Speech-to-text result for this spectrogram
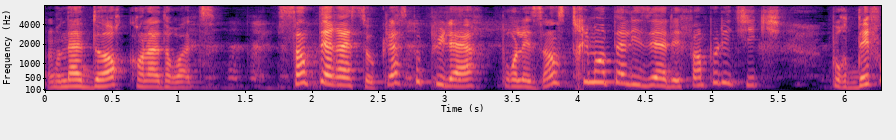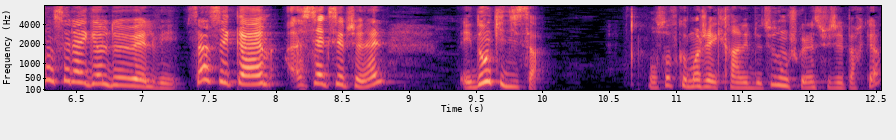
on adore quand la droite s'intéresse aux classes populaires pour les instrumentaliser à des fins politiques, pour défoncer la gueule de ELV. Ça c'est quand même assez exceptionnel. Et donc il dit ça. Bon, sauf que moi j'ai écrit un livre dessus, donc je connais le sujet par cœur.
